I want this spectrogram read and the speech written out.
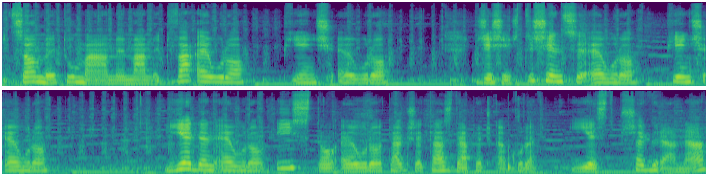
I co my tu mamy? Mamy 2 euro, 5 euro, 10 tysięcy euro, 5 euro, 1 euro i 100 euro. Także ta zdrapeczka akurat jest przegrana.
